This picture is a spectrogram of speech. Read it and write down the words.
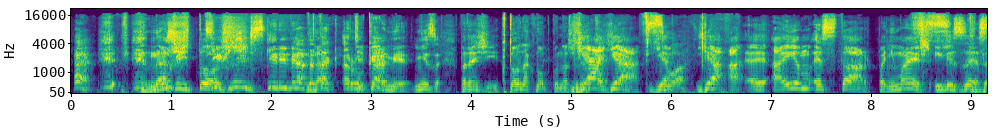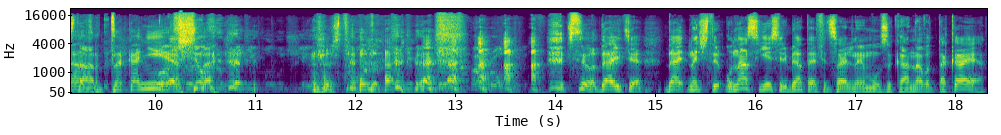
Наши что ж. технические ребята Да, так руками. не за- Подожди. Кто на кнопку нажмет? Я, я, я, я, а, э, AM a Star, понимаешь? Или The Да, Star. да, конечно. Все, дайте. дай- Значит, у нас есть, ребята, официальная музыка. Она вот такая.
